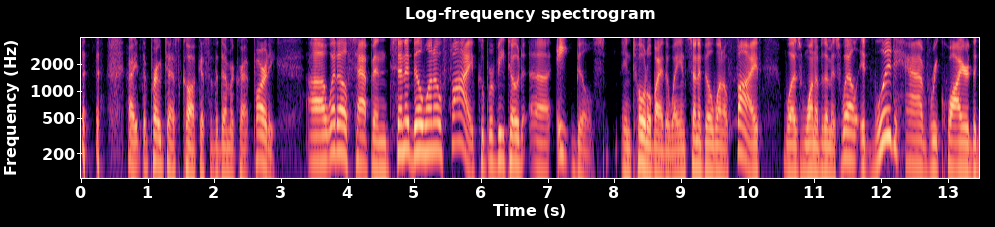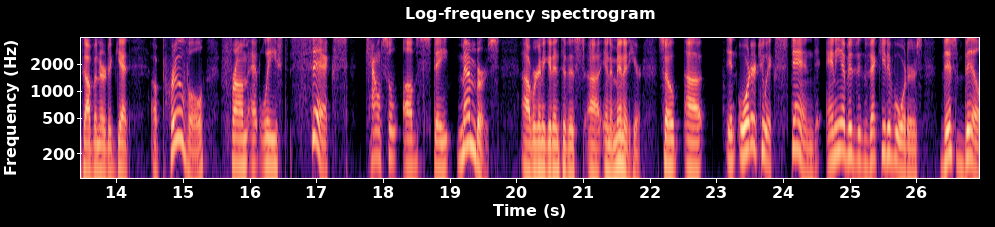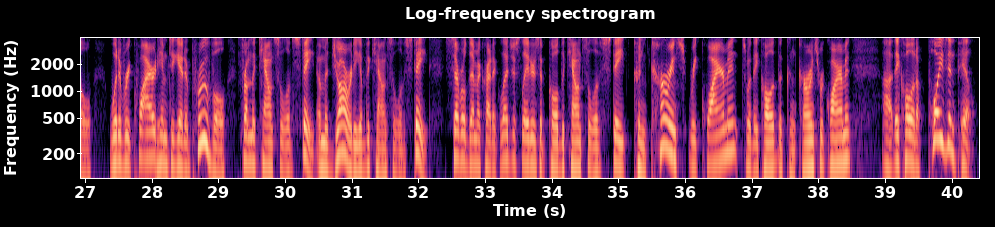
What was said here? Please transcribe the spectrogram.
right? The protest caucus of the Democrat Party. Uh, what else happened? Senate Bill 105. Cooper vetoed uh, eight bills in total, by the way, and Senate Bill 105 was one of them as well. It would have required the governor to get approval from at least six Council of State members. Uh, we're going to get into this uh, in a minute here. So, uh, in order to extend any of his executive orders, this bill would have required him to get approval from the Council of State, a majority of the Council of State. Several Democratic legislators have called the Council of State concurrence requirement. That's what they call it, the concurrence requirement. Uh, they call it a poison pill.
